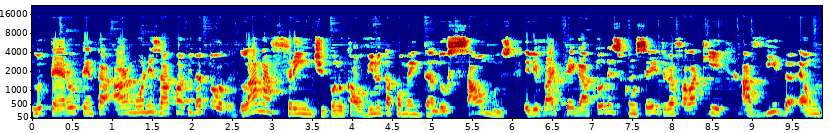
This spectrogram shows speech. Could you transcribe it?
Lutero tenta harmonizar com a vida toda. Lá na frente, quando Calvino está comentando os Salmos, ele vai pegar todo esse conceito e vai falar que a vida é um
